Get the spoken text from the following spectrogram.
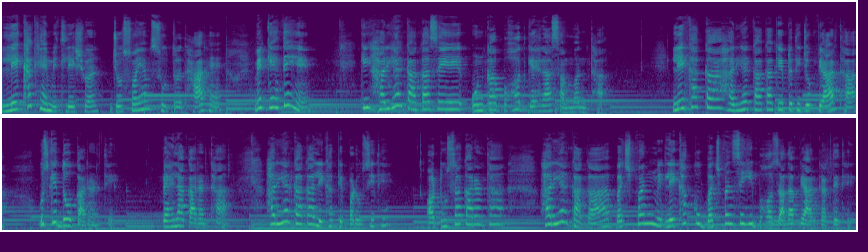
लेखक है मिथिलेश्वर जो स्वयं सूत्रधार हैं। वे कहते हैं कि हरिहर काका से उनका बहुत गहरा संबंध था। लेखक का हरिहर काका के प्रति जो प्यार था, उसके दो कारण थे। पहला कारण था, हरिहर काका लेखक के पड़ोसी थे, और दूसरा कारण था, हरिहर काका बचपन में, लेखक को बचपन से ही बहुत ज़्यादा प्यार करते थे।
